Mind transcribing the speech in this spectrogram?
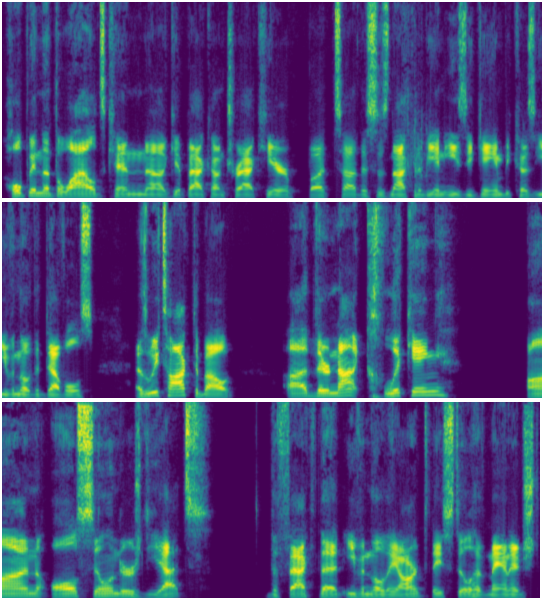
hoping that the Wilds can uh, get back on track here, but uh, this is not going to be an easy game because even though the Devils, as we talked about, uh, they're not clicking on all cylinders yet the fact that even though they aren't, they still have managed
